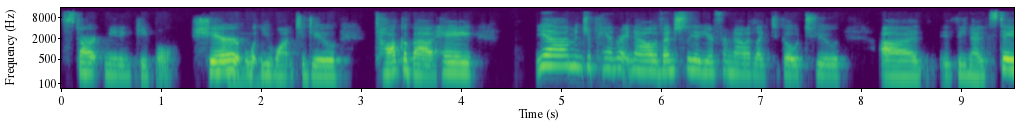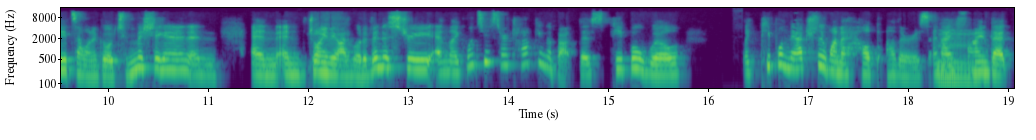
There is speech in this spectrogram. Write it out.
start meeting people, share mm-hmm. what you want to do, talk about, hey, yeah, I'm in Japan right now. Eventually, a year from now, I'd like to go to uh, the United States. I want to go to Michigan and and and join the automotive industry. And like once you start talking about this, people will like people naturally want to help others and mm. i find that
